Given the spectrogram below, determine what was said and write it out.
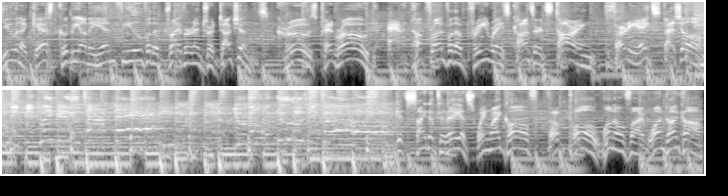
You and a guest could be on the infield for the driver introductions, cruise pit road, and up front for the pre race concert starring 38 Special. Signed up today at Swing Right Golf, the bull1051.com,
